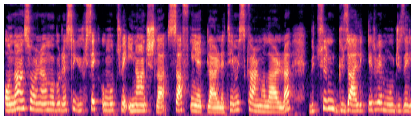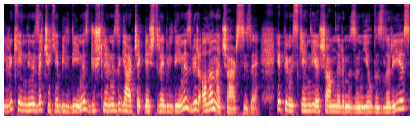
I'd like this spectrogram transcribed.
Ondan sonra ama burası yüksek umut ve inançla, saf niyetlerle, temiz karmalarla bütün güzellikleri ve mucizeleri kendinize çekebildiğiniz, düşlerinizi gerçekleştirebildiğiniz bir alan açar size. Hepimiz kendi yaşamlarımızın yıldızlarıyız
